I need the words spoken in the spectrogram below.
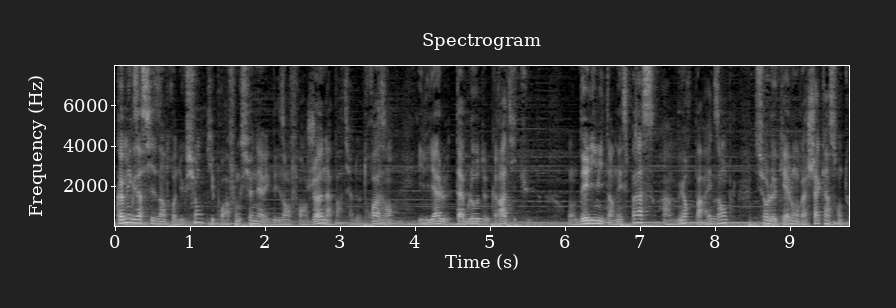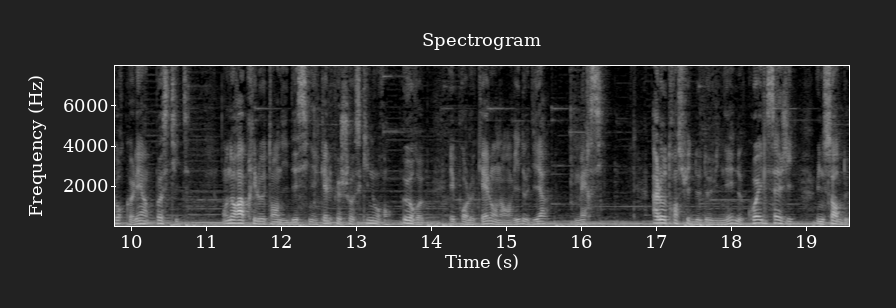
Comme exercice d'introduction qui pourra fonctionner avec des enfants jeunes à partir de 3 ans, il y a le tableau de gratitude. On délimite un espace, un mur par exemple, sur lequel on va chacun son tour coller un post-it. On aura pris le temps d'y dessiner quelque chose qui nous rend heureux et pour lequel on a envie de dire merci. À l'autre ensuite de deviner de quoi il s'agit, une sorte de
